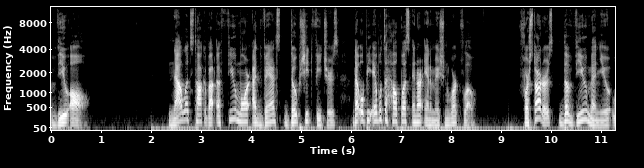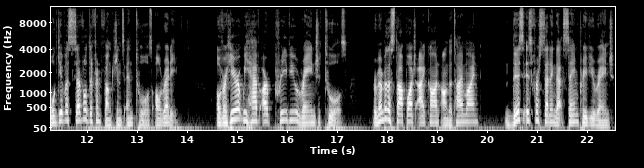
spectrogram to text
View All. Now let's talk about a few more advanced dope sheet features that will be able to help us in our animation workflow. For starters, the View menu will give us several different functions and tools already. Over here, we have our Preview Range tools. Remember the stopwatch icon on the timeline? This is for setting that same preview range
